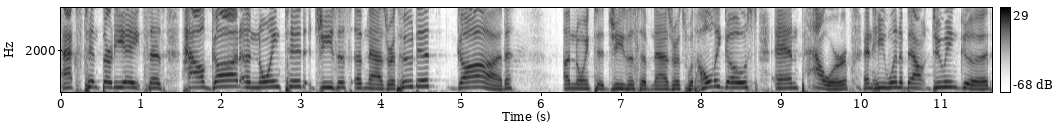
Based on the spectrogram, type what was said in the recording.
Acts 10:38 says, "How God anointed Jesus of Nazareth. Who did? God anointed Jesus of Nazareth with Holy Ghost and power, and he went about doing good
